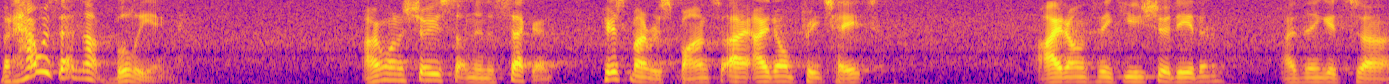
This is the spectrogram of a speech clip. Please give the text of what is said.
But how is that not bullying? I want to show you something in a second. Here's my response I, I don't preach hate. I don't think you should either. I think it's uh,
